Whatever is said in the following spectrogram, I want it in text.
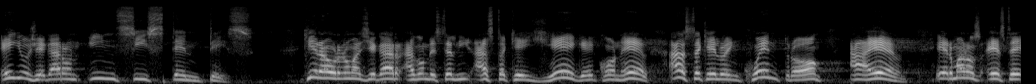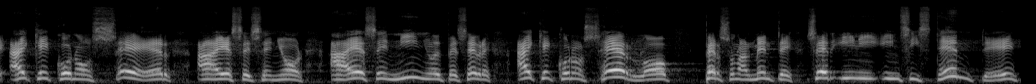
ellos llegaron insistentes. Quiero ahora nomás llegar a donde está el niño hasta que llegue con él, hasta que lo encuentro a él. Hermanos, este hay que conocer a ese Señor, a ese niño del pesebre, hay que conocerlo personalmente, ser insistente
